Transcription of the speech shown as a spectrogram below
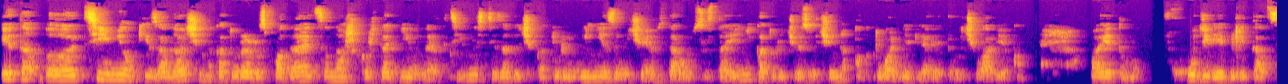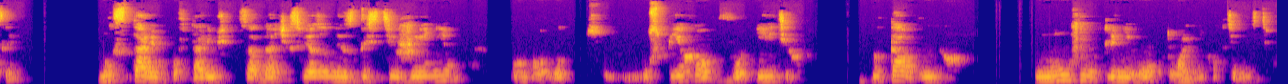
Это э, те мелкие задачи, на которые распадается наша каждодневная активность, задачи, которые мы не замечаем в здоровом состоянии, которые чрезвычайно актуальны для этого человека. Поэтому в ходе реабилитации мы ставим, повторюсь, задачи, связанные с достижением э, вот, успеха в этих бытовых, нужных для него актуальных активностях.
